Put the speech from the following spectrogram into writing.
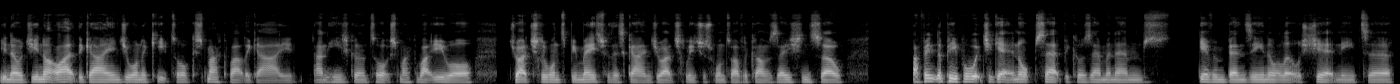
You know, do you not like the guy and do you want to keep talking smack about the guy and he's going to talk smack about you? Or do you actually want to be mates with this guy and do you actually just want to have a conversation? So I think the people which are getting upset because Eminem's giving Benzino a little shit need to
